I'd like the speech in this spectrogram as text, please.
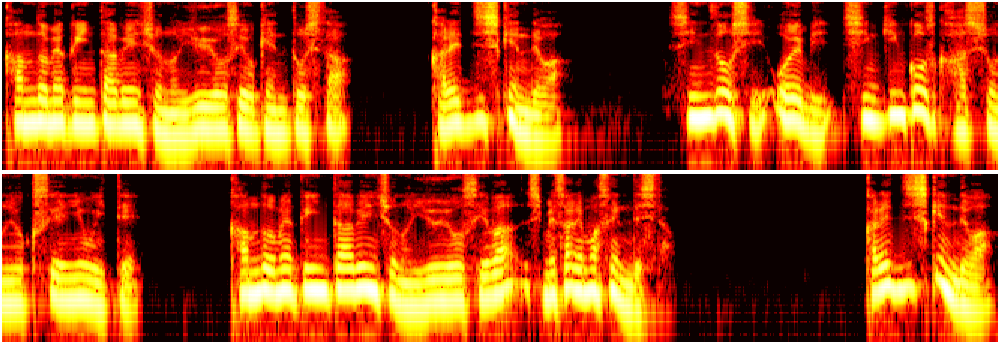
冠動脈インターベンションの有用性を検討したカレッジ試験では、心臓死及び心筋梗塞発症の抑制において、冠動脈インターベンションの有用性は示されませんでした。カレッジ試験では、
